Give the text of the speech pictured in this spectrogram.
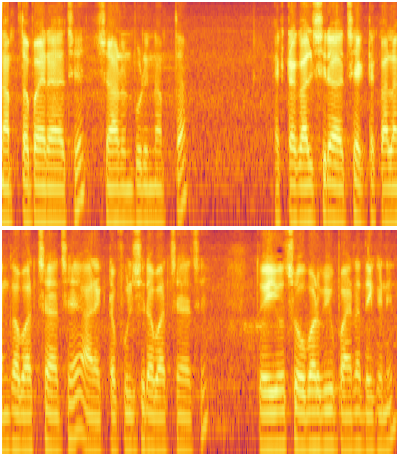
নাপ্তা পায়রা আছে, সাহারানপুরি নাপ্তা। একটা গালশিরা আছে, একটা কালাঙ্কা বাচ্চা আছে আর একটা ফুলশিরা বাচ্চা আছে। তো এই হচ্ছে ওভারভিউ পায়রা, দেখে নিন।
